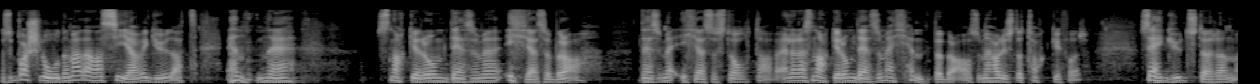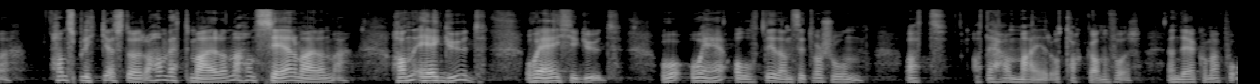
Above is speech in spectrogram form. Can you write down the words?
Og så bare slo det meg denne sida ved Gud at enten jeg snakker om det som jeg ikke er så bra, det som jeg ikke er så stolt av, eller jeg snakker om det som er kjempebra og som jeg har lyst til å takke for, så er Gud større enn meg. Hans blikk er større, han vet mer enn meg, han ser mer enn meg. Han er Gud, og jeg er ikke Gud. Og, og jeg er alltid i den situasjonen at, at jeg har mer å takke han for enn det jeg kommer på.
